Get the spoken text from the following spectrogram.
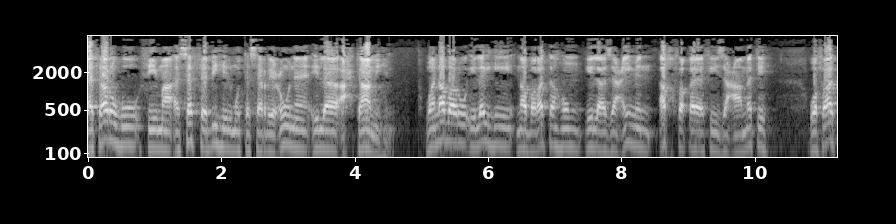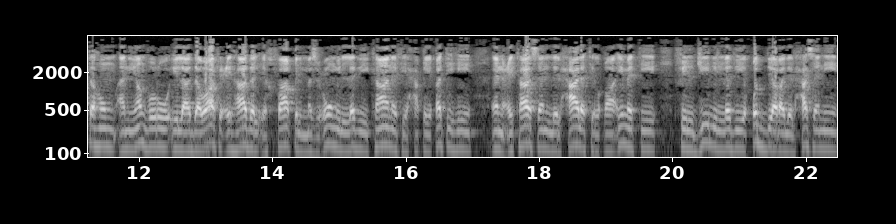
أثره فيما أسف به المتسرعون إلى أحكامهم. ونظروا إليه نظرتهم إلى زعيم أخفق في زعامته وفاتهم أن ينظروا إلى دوافع هذا الإخفاق المزعوم الذي كان في حقيقته انعكاسا للحالة القائمة في الجيل الذي قدر للحسن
